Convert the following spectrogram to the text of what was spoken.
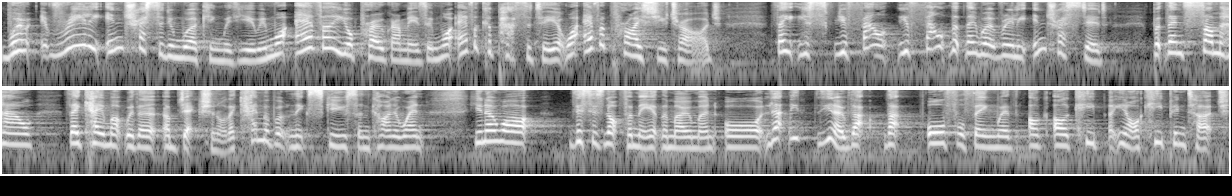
we're really interested in working with you in whatever your program is, in whatever capacity, at whatever price you charge. They, you, you, felt, you felt that they were really interested, but then somehow they came up with an objection or they came up with an excuse and kind of went, you know what, this is not for me at the moment, or let me, you know, that, that awful thing with, I'll, I'll keep, you know, I'll keep in touch.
